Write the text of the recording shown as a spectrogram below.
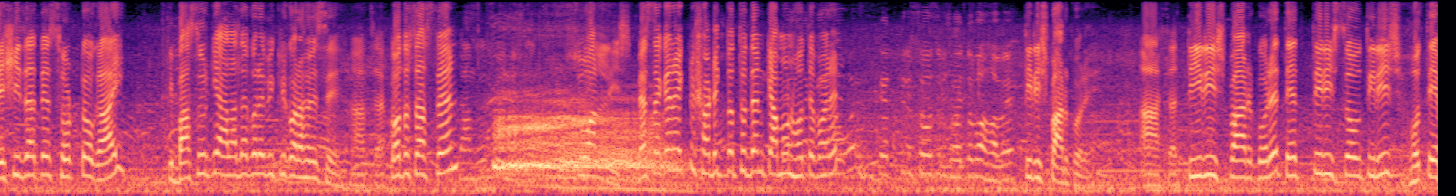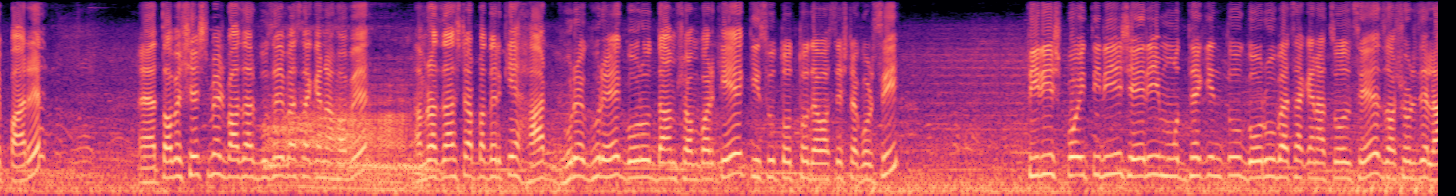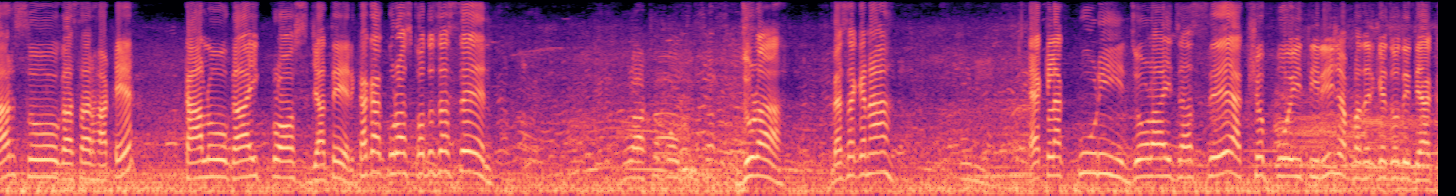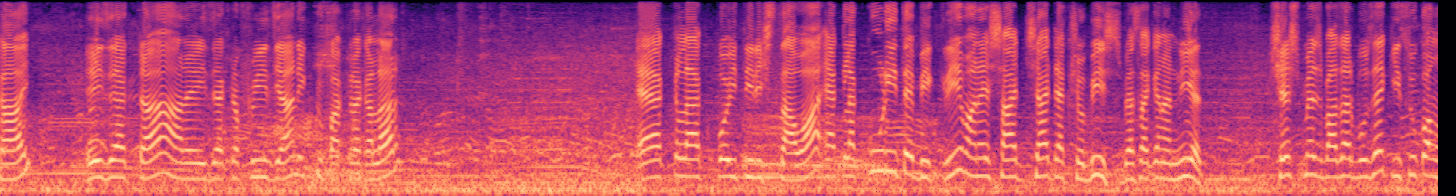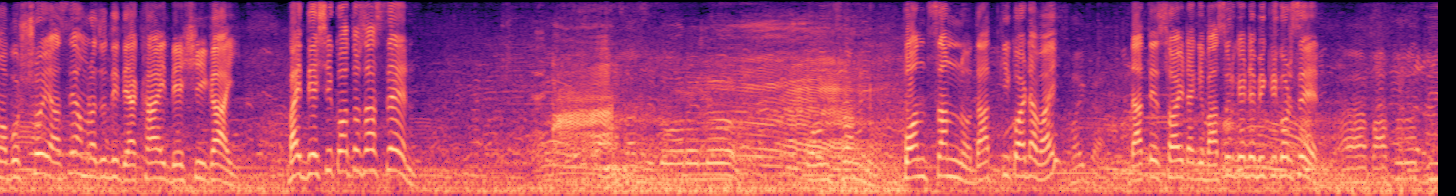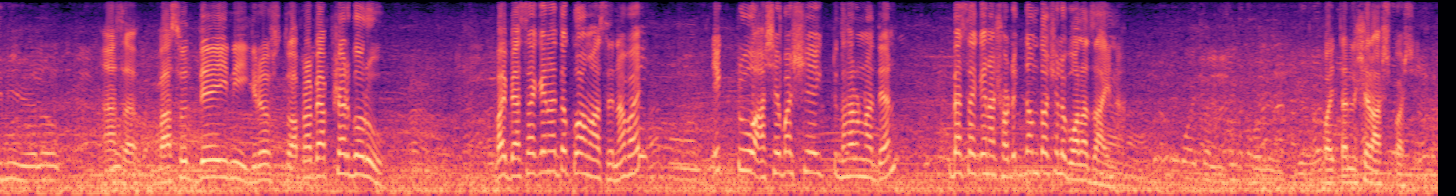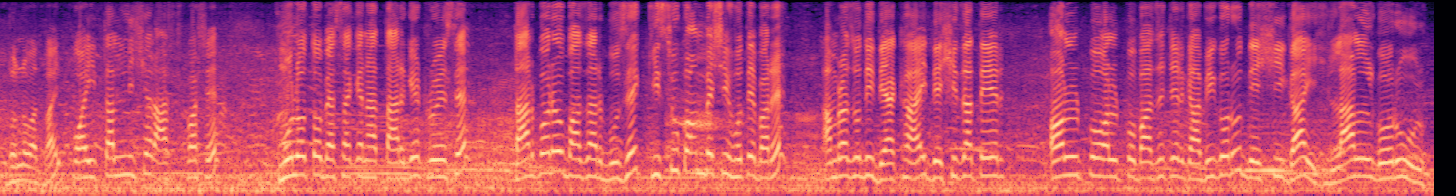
দেশি জাতের ছোট্ট গাই কি বাছুর কি আলাদা করে বিক্রি করা হয়েছে? আচ্ছা কত চাচ্ছেন? চুয়াল্লিশ। বেচা কেনা একটু সঠিক তথ্য দেন কেমন হতে পারে? হবে। তিরিশ পার করে। আচ্ছা তিরিশ পার করে তেত্রিশ চৌত্রিশ হতে পারে। তবে শেষমেশ বাজার বুঝেই বেচা কেনা হবে। আমরা জাস্ট আপনাদেরকে হাট ঘুরে ঘুরে গরুর দাম সম্পর্কে কিছু তথ্য দেওয়ার চেষ্টা করছি। তিরিশ পঁয়ত্রিশ এরই মধ্যে কিন্তু গরু বেচা কেনা চলছে যশোর জেলার সোগাছার হাটে। কালো গাই ক্রস জাতের। কাকা, ক্রস কত যাচ্ছেন জোড়া। বেচা কেনা এক লাখ কুড়ি জোড়াই যাচ্ছে, একশো পঁয়ত্রিশ আপনাদেরকে যদি দেখায় এই যে একটা, আর এই যে একটা ফ্রিজিয়ান, একটু পাকড়া কালার। এক লাখ পঁয়ত্রিশ চাওয়া, এক লাখ কুড়িতে বিক্রি মানে ষাট ষাট, একশো বিশ বেচা কেনার নিয়ত। শেষমেশ বাজার বুঝে কিছু কম অবশ্যই আছে, আমরা যদি দেখাই দেশি গাই। ভাই, দেশি কত চাচ্ছেন? পঞ্চান্ন। দাঁত কি কয়টা ভাই? দাঁতে ছয়টা কি? বাছুর কেটে বিক্রি করছেন? আচ্ছা বাসুদ দেইনি, গৃহস্থ। আপনার ব্যবসার গরু? ভাই, বেচা কেনা তো কম আছে না ভাই? একটু আশেপাশে একটু ধারণা দেন। বেচা কেনা সঠিক দাম তো আসলে বলা যায় না। পঁয়তাল্লিশের আশপাশে। ধন্যবাদ ভাই। পঁয়তাল্লিশের আশপাশে মূলত বেচা কেনা টার্গেট রয়েছে। তারপরেও বাজার বুঝে কিছু কম বেশি হতে পারে। আমরা যদি দেখাই, দেশি জাতের অল্প অল্প বাজেটের গাভী গরু, দেশি গাই, লাল গরু।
